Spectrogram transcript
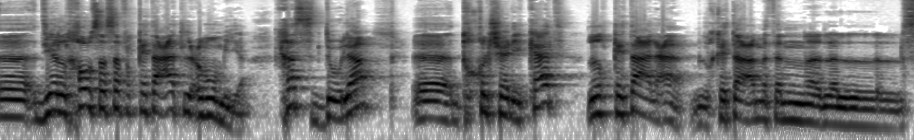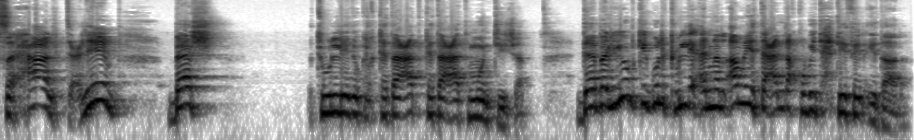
آه، ديال الخوصصة في القطاعات العمومية. خاص الدولة آه، تدخل شركات للقطاع العام القطاع مثلا الصحه التعليم باش تولي دوك القطاعات قطاعات منتجة. دابا اليوم كيقول لك بلي أن الأمر يتعلق بتحديث الإدارة.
